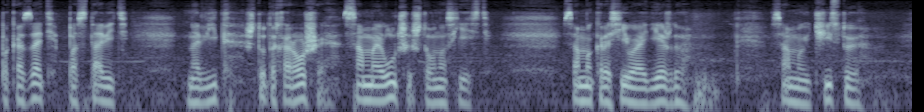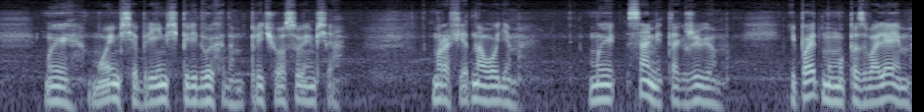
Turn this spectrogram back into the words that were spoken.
показать, поставить на вид что-то хорошее, самое лучшее, что у нас есть. Самую красивую одежду, самую чистую. Мы моемся, бреемся перед выходом, причесываемся, марафет наводим. Мы сами так живем. И поэтому мы позволяем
